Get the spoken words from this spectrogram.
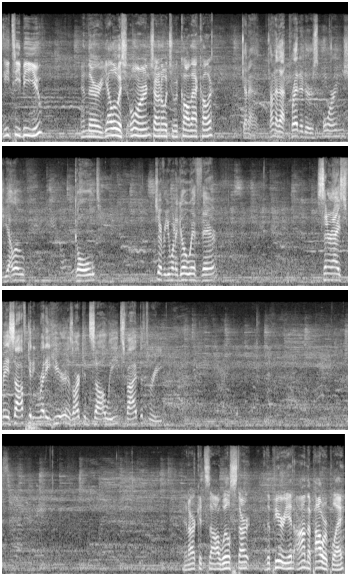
ETBU, and their yellowish orange. I don't know what you would call that color. Kind of, kind of that Predators orange, yellow, gold, whichever you want to go with there. Center ice face-off getting ready here as Arkansas leads five to three. And Arkansas will start the period on the power play.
